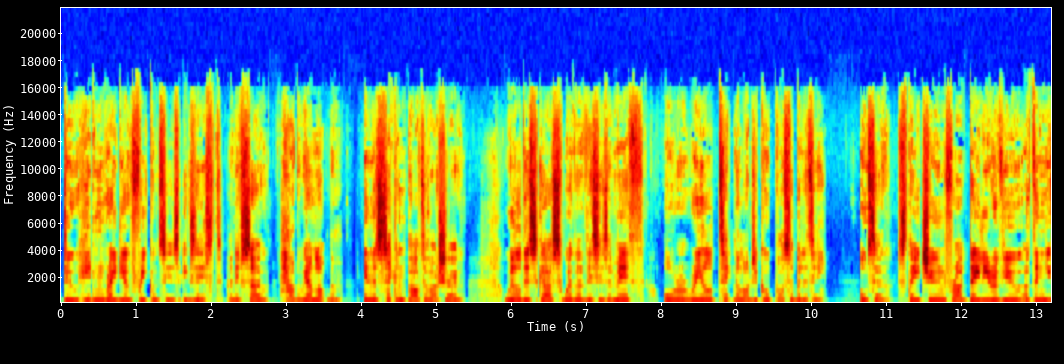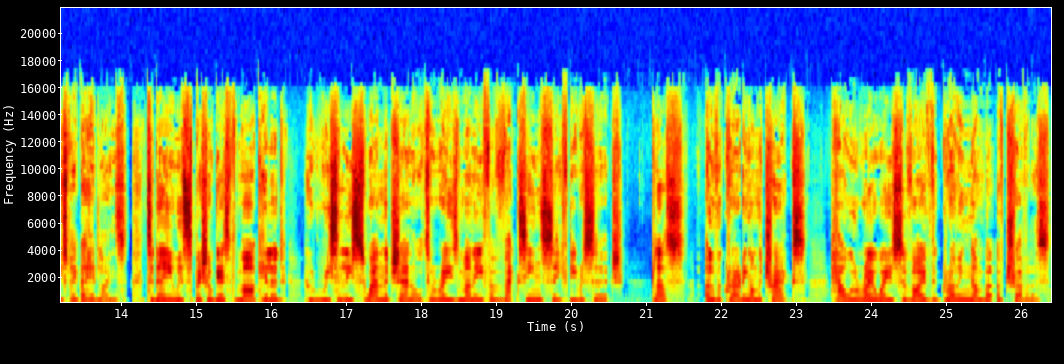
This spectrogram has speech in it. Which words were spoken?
do hidden radio frequencies exist? And if so, how do we unlock them? In the second part of our show, we'll discuss whether this is a myth or a real technological possibility. Also, stay tuned for our daily review of the newspaper headlines. Today, with special guest Mark Hillard, who recently swam the channel to raise money for vaccine safety research. Plus, overcrowding on the tracks. How will railways survive the growing number of travellers?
